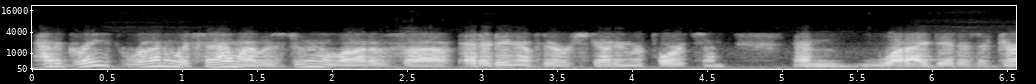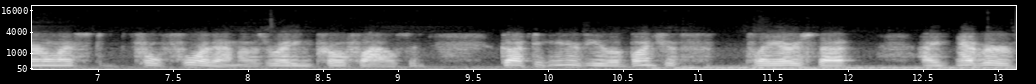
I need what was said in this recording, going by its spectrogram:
had a great run with them. I was doing a lot of uh, editing of their scouting reports and and what I did as a journalist for, for them. I was writing profiles and got to interview a bunch of players that I never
